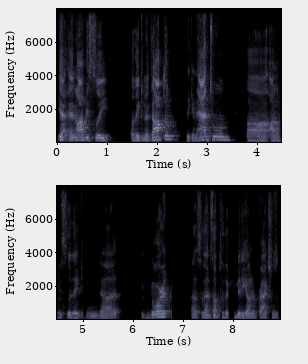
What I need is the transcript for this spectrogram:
Yeah, and obviously uh, they can adopt them, they can add to them. Uh, obviously, they can uh, ignore it. Uh, so that's up to the Committee on Infractions of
